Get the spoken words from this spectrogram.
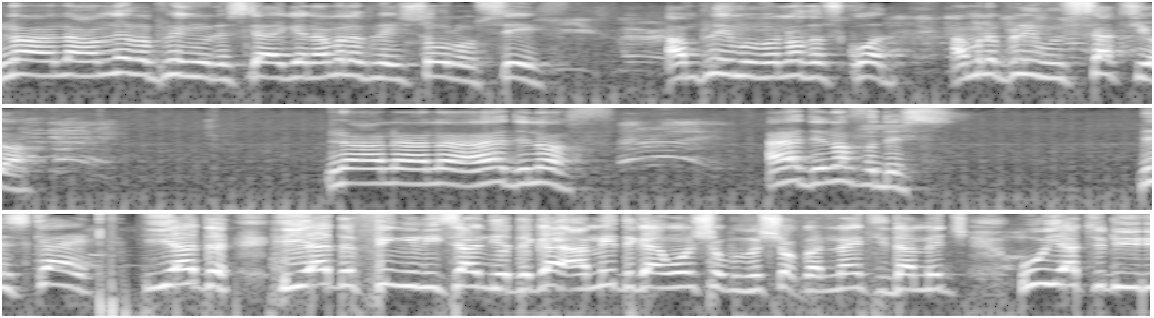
No, no, I'm never playing with this guy again. I'm gonna play solo, safe. I'm playing with another squad. I'm gonna play with Satya. No, no, no. I had enough. I had enough of this. This guy, he had the he had the thing in his hand. Yeah, the guy, I made the guy one shot with a shotgun, 90 damage. All you had to do,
